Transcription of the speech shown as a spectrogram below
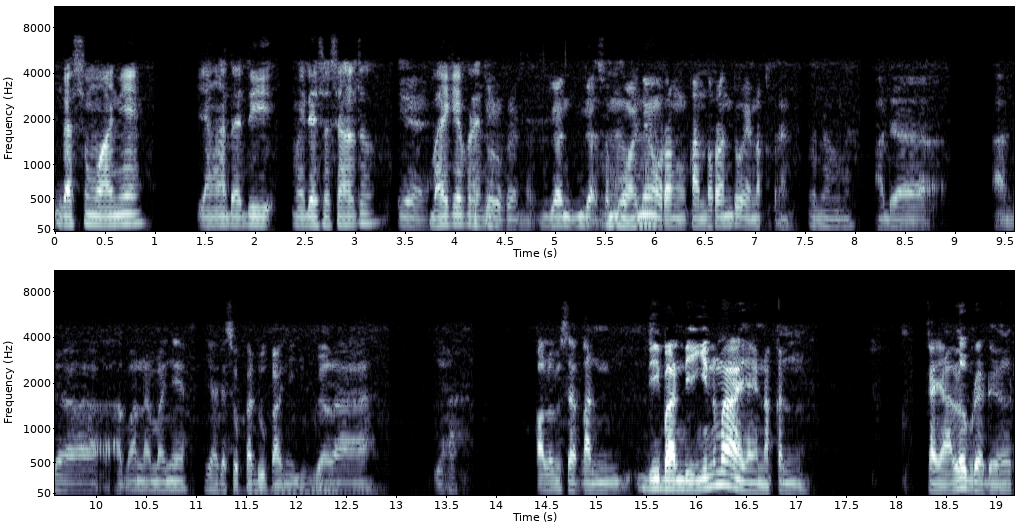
nggak semuanya yang ada di media sosial tuh iya. baik ya friend betul friend dan nggak semuanya Hmm. orang kantoran tuh enak friend bener-bener ada ada apa namanya ya ada suka dukanya juga lah. Ya kalau misalkan dibandingin mah ya enakan kayak lo brother.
